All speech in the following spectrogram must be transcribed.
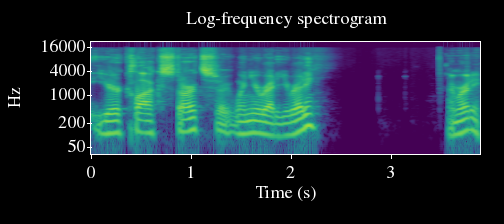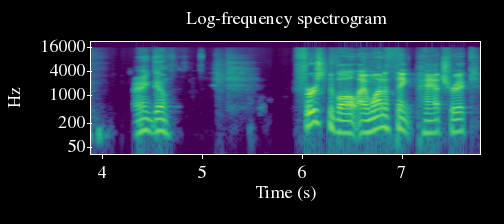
your clock starts when you're ready. You ready? I'm ready. All right, go. First of all, I want to thank Patrick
